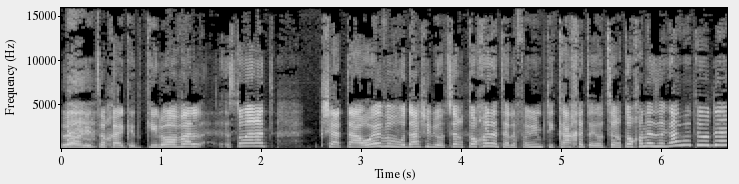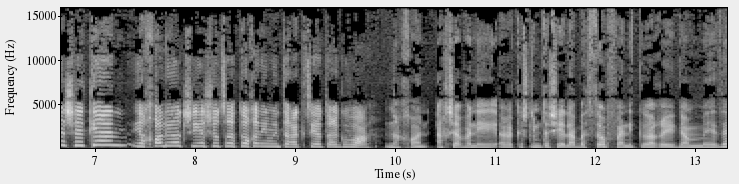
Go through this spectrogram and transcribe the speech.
לא אני צוחקת כאילו אבל זאת אומרת. כשאתה אוהב עבודה של יוצר תוכן אתה לפעמים תיקח את היוצר תוכן הזה גם אם אתה יודע שכן יכול להיות שיש יוצר תוכן עם אינטראקציה יותר גבוהה. נכון עכשיו אני רק אשלים את השאלה בסוף ואני כבר אה, גם אה, זה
